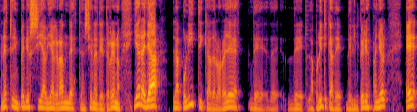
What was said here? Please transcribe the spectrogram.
en estos imperios sí había grandes extensiones de terreno y ahora ya la política de los reyes de, la política del imperio español es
